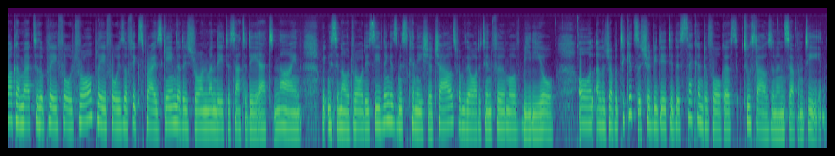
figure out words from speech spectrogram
Welcome back to the Play 4 draw. Play 4 is a fixed prize game that is drawn Monday to Saturday at 9. Witnessing our draw this evening is Miss Kenisha Charles from the auditing firm of BDO. All eligible tickets should be dated the 2nd of August 2017.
